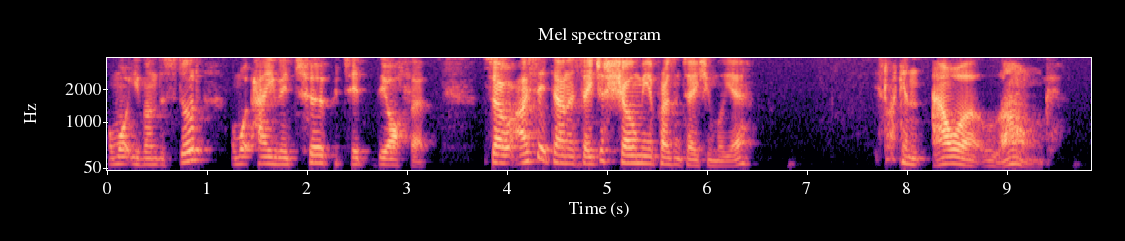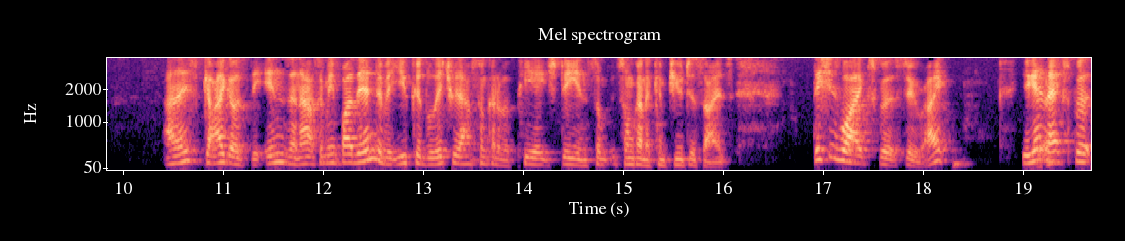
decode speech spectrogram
and what you've understood and what how you've interpreted the offer. So I sit down and say, just show me a presentation, will you? It's like an hour long. And this guy goes the ins and outs. I mean, by the end of it, you could literally have some kind of a PhD in some some kind of computer science. This is what experts do, right? You get yeah. an expert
